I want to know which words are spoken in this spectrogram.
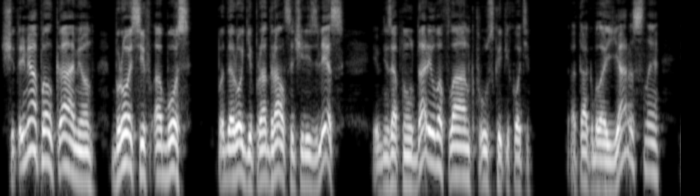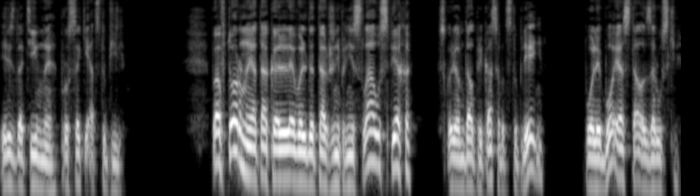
С четырьмя полками он, бросив обоз, по дороге продрался через лес и внезапно ударил во фланг прусской пехоте. Атака была яростная и результативная, пруссаки отступили. Повторная атака Левальда также не принесла успеха. Вскоре он дал приказ об отступлении. Поле боя осталось за русскими.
